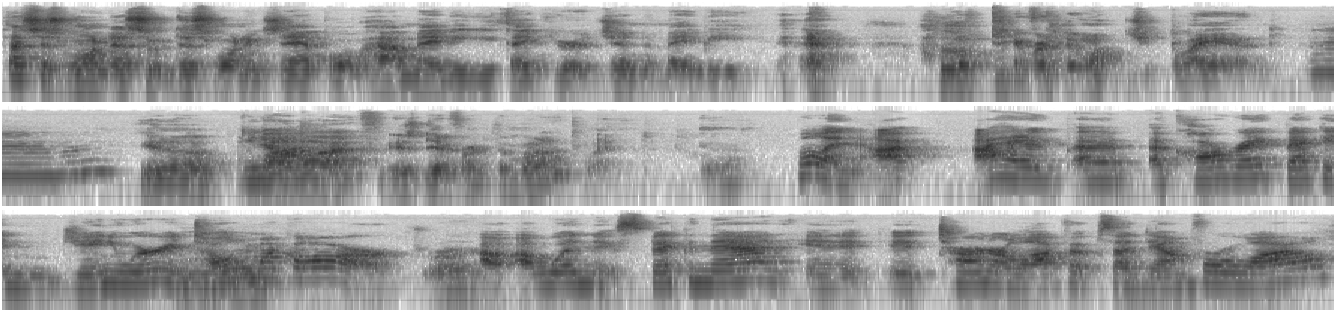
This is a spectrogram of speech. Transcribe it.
That's just one. That's just one example of how maybe you think your agenda may be a little different than what you planned. Mm-hmm. You know, You know, my life is different than what I planned. You know? Well, and I I had a, a, a car wreck back in January and totaled Mhm. my car. Right. I, I wasn't expecting that, and it, it turned our life upside down for a while.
